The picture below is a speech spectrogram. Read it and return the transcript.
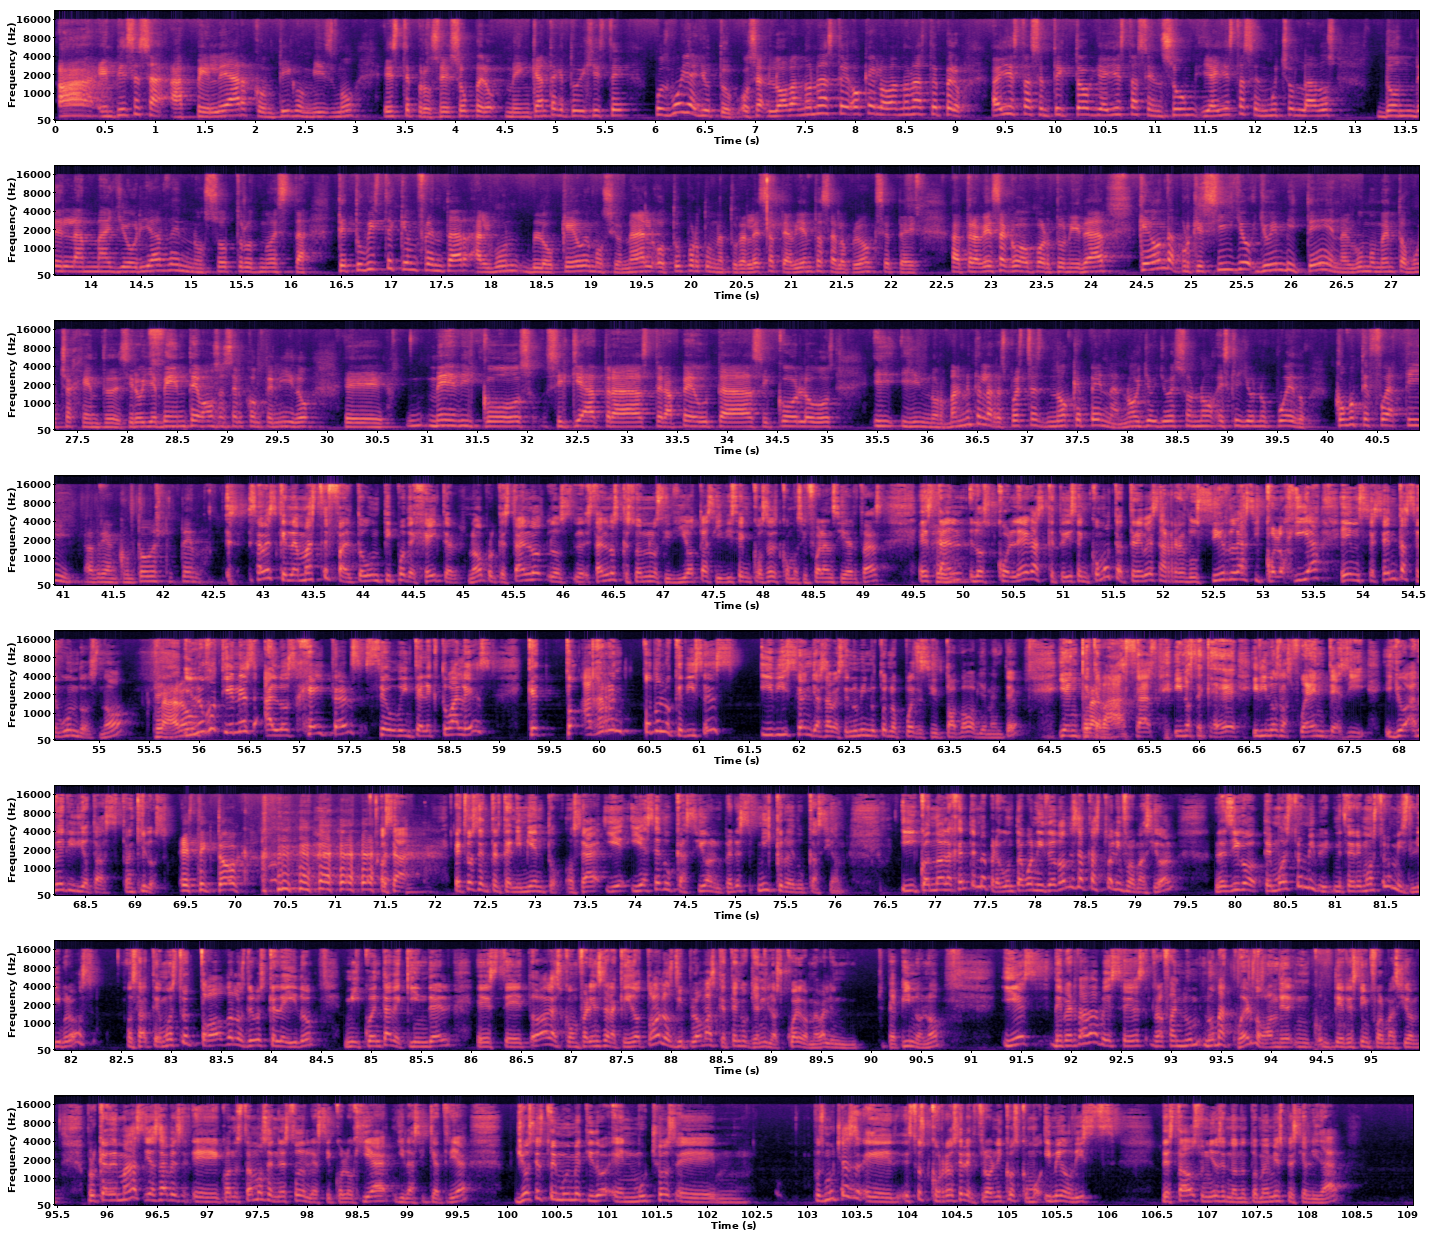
ah, empiezas a, pelear contigo mismo este proceso, pero me encanta que tú dijiste, pues voy a YouTube. O sea, lo abandonaste, ok, lo abandonaste, pero ahí estás en TikTok y ahí estás en Zoom y ahí estás en muchos lados donde la mayoría de nosotros no está. ¿Te tuviste que enfrentar algún bloqueo emocional o tú por tu naturaleza te avientas a lo primero que se te atraviesa como oportunidad? ¿Qué onda? Porque sí, yo, yo invité en algún momento a mucha gente a decir, oye, vente, vamos a hacer contenido, eh, médicos, psiquiatras, terapeutas, psicólogos. Y, normalmente la respuesta es no, qué pena, no, yo, yo eso no, es que yo no puedo. ¿Cómo te fue a ti, Adrián, con todo este tema? Sabes que nada más te faltó un tipo de hater, ¿no? Porque están los, están los que son los idiotas y dicen cosas como si fueran ciertas. Están los colegas que te dicen, ¿cómo te atreves a reducir la psicología en 60 segundos, no? Claro. Y luego tienes a los haters pseudointelectuales que agarran todo lo que dices y dicen, ya sabes, en un minuto no puedes decir todo, obviamente, y en qué te basas, y no sé qué, y dinos las fuentes, y, y yo, a ver, idiotas, tranquilos. Es TikTok. o sea, esto es entretenimiento, o sea, y, y, es educación, pero es microeducación. Y cuando la gente me pregunta, bueno, ¿y de dónde sacas toda la información? Les digo, te muestro, mi, te muestro mis libros, o sea, te muestro todos los libros que he leído, mi cuenta de Kindle, este, todas las conferencias a las que he ido, todos los diplomas que tengo, que ya ni los cuelgo, me valen pepino, ¿no? Y es de verdad a veces, Rafa, no, me acuerdo dónde encontrar esta información, porque además, ya sabes, eh, cuando estamos en esto de la psicología y la psiquiatría, yo sí estoy muy metido en muchos, eh, pues muchos, eh, estos correos electrónicos como email lists de Estados Unidos en donde tomé mi especialidad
